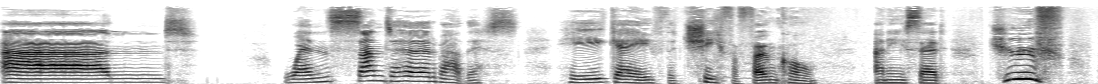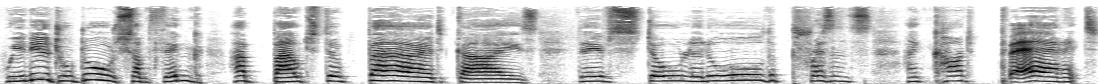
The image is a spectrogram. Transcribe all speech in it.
And when Santa heard about this, he gave the chief a phone call and he said, Chief, we need to do something about the bad guys. They've stolen all the presents. I can't bear it.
